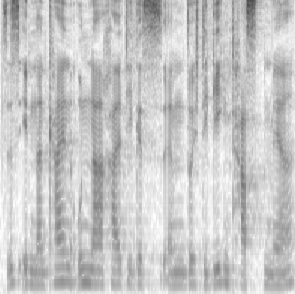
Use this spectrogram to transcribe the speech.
Es ist eben dann kein unnachhaltiges ähm, durch die Gegend hasten mehr,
